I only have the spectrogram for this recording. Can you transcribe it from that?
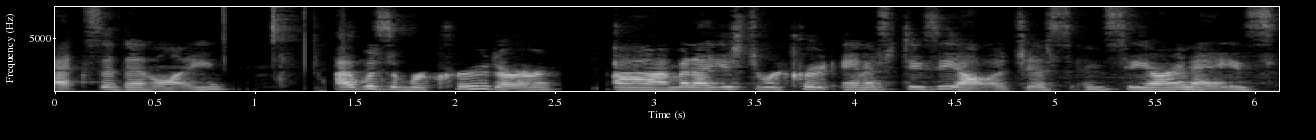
accidentally. I was a recruiter um, and I used to recruit anesthesiologists and CRNAs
